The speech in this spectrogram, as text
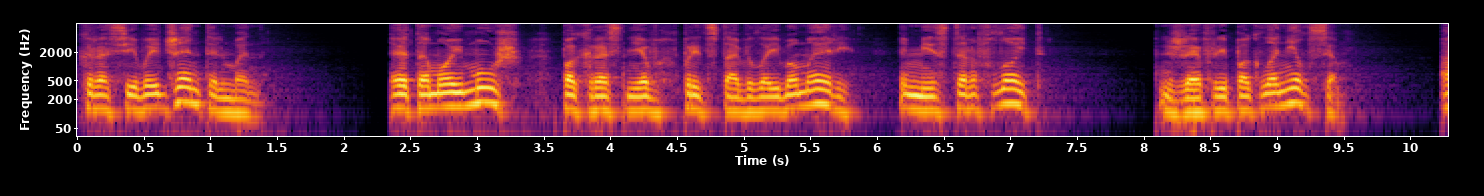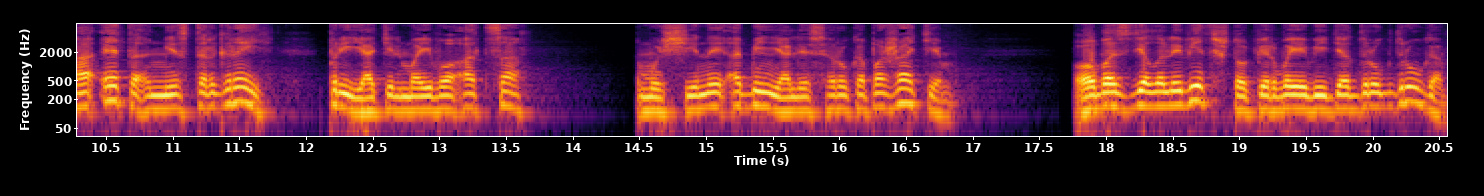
красивый джентльмен. «Это мой муж», — покраснев, представила его Мэри, «мистер Флойд». Джеффри поклонился. «А это мистер Грей, приятель моего отца». Мужчины обменялись рукопожатием. Оба сделали вид, что впервые видят друг друга.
